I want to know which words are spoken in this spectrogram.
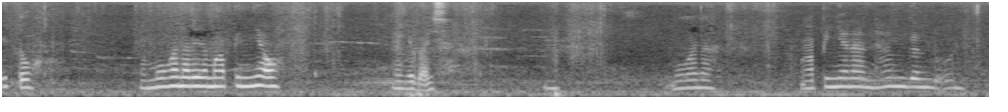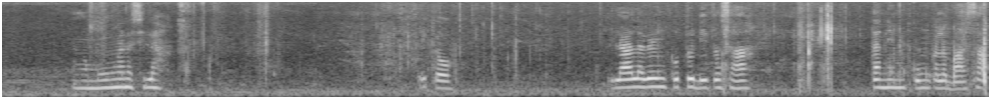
ito. Namunga na rin ang mga pinya oh. Ayan guys. Hmm. Munga na mga pinyanan hanggang doon. Mga munga na sila. Ito. Ilalagay ko to dito sa tanim kong kalabasa.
